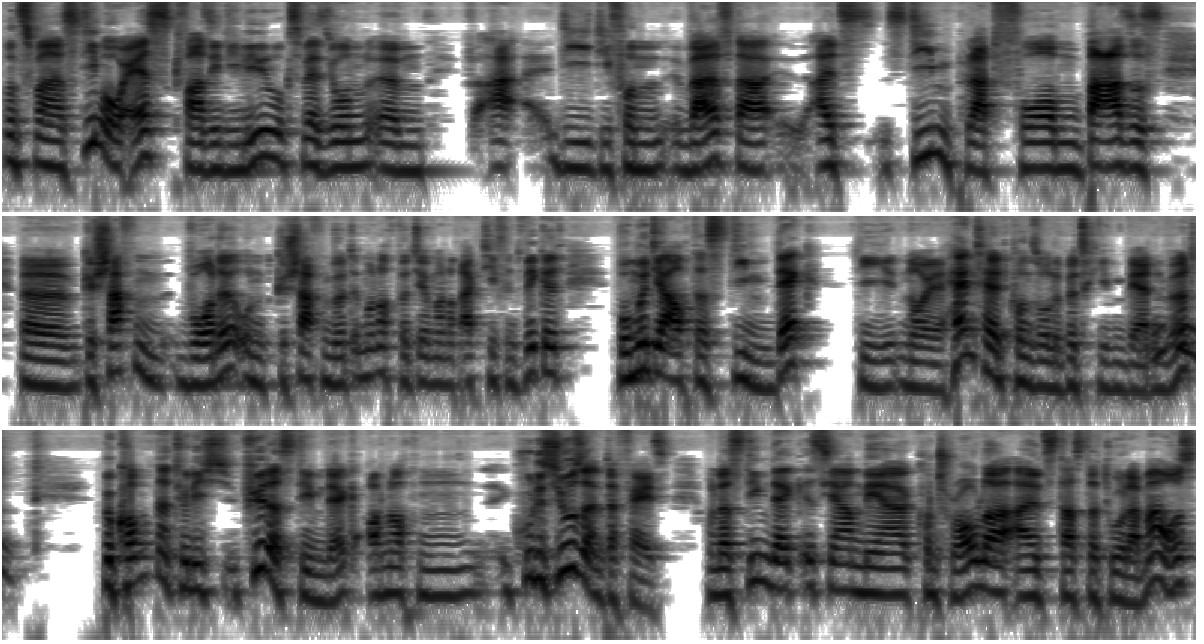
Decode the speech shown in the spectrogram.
Und zwar SteamOS, quasi die Linux-Version, ähm, die, die von Valve da als Steam-Plattform-Basis äh, geschaffen wurde und geschaffen wird immer noch, wird ja immer noch aktiv entwickelt, womit ja auch das Steam Deck, die neue Handheld-Konsole betrieben werden wird bekommt natürlich für das Steam Deck auch noch ein cooles User Interface. Und das Steam Deck ist ja mehr Controller als Tastatur oder Maus.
